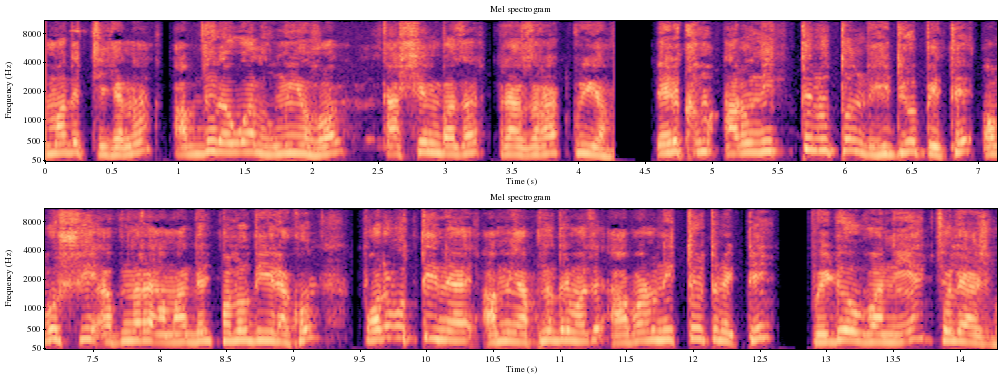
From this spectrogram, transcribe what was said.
আমাদের ঠিকানা আব্দুল আউয়াল হোমিও হল কাশিম বাজার রাজারহাট, কুড়িগ্রাম। এরকম আরও নিত্য নতুন ভিডিও পেতে অবশ্যই আপনারা আমাদের ফলো দিয়ে রাখুন। পরবর্তী আমি আপনাদের মাঝে আবারও নিত্য নতুন একটি ভিডিও বানিয়ে চলে আসব।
